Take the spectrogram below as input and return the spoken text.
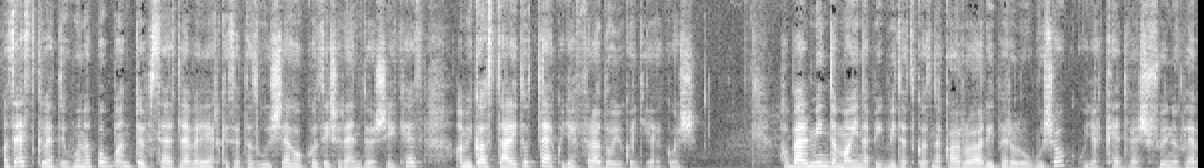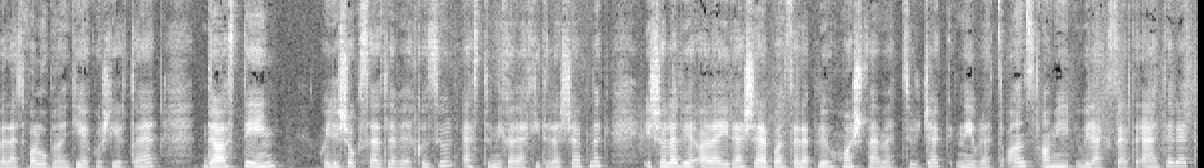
Az ezt követő hónapokban több száz level érkezett az újságokhoz és a rendőrséghez, amik azt állították, hogy a feladójuk a gyilkos. Habár mind a mai napig vitatkoznak arról a riperológusok, hogy a kedves főnök levelet valóban a gyilkos írta-e, de az tény, hogy a sok száz levél közül ez tűnik a leghitelesebbnek, és a levél aláírásában szereplő hasfelmetsző Jack név lett az, ami világszerte elterjedt,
